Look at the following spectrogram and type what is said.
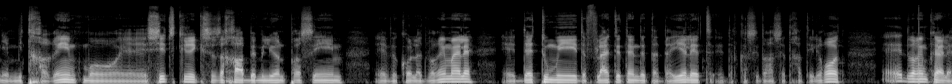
מתחרים כמו אה, שיטס קריק שזכה במיליון פרסים אה, וכל הדברים האלה אה, Dead to me, The Flight Attendant, הדיילת, אה, דווקא סדרה שהתחלתי לראות, אה, דברים כאלה.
